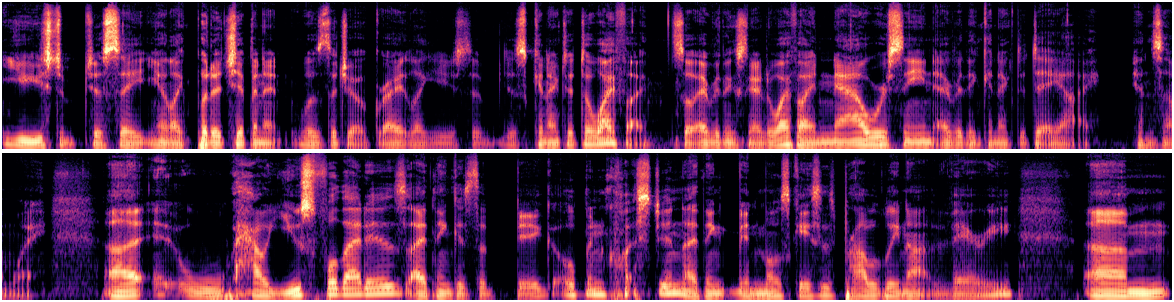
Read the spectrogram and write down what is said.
you used to just say, you know, like put a chip in it was the joke, right? Like you used to just connect it to Wi-Fi. So everything's connected to Wi-Fi. Now we're seeing everything connected to AI in some way. Uh, how useful that is, I think, is the big open question. I think in most cases, probably not very. Um,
